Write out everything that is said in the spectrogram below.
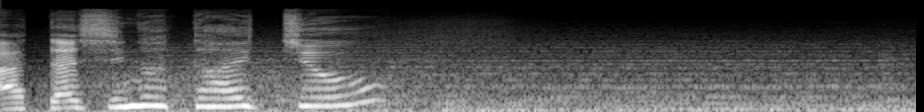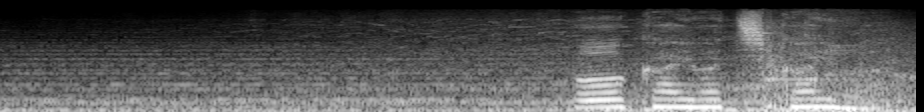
私が隊長？崩壊は近いわ。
